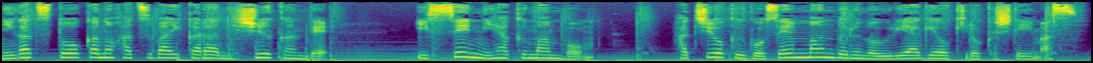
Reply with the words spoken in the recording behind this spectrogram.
2月10日の発売から2週間で1200万本、8億5000万ドルの売り上げを記録しています。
